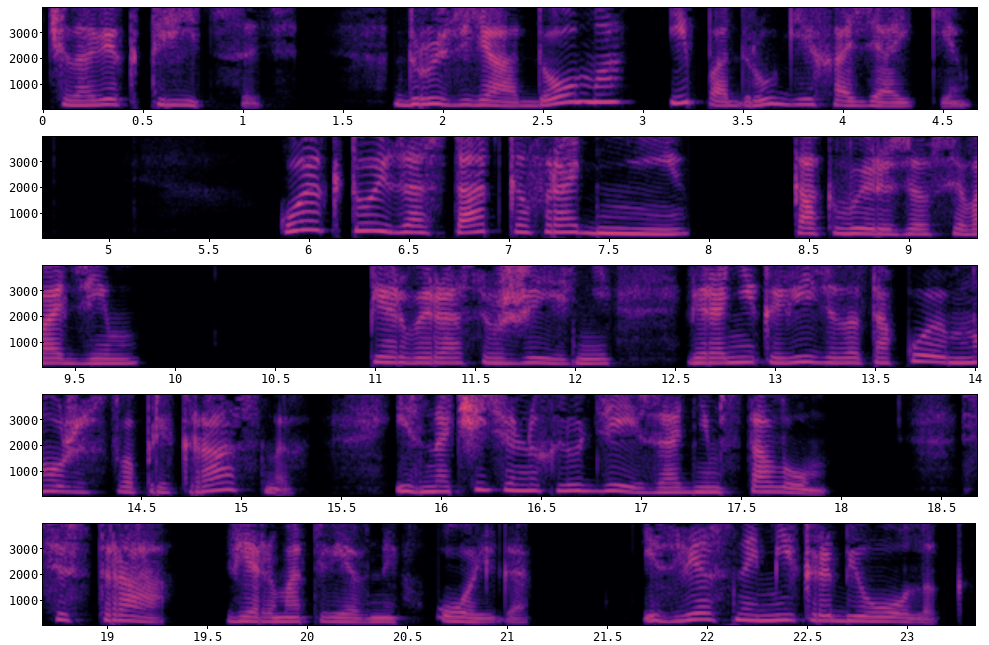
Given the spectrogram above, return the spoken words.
человек тридцать, друзья дома и подруги хозяйки. Кое-кто из остатков родни, как выразился Вадим. Первый раз в жизни Вероника видела такое множество прекрасных и значительных людей за одним столом. Сестра, Веры Матвеевны, Ольга, известный микробиолог.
